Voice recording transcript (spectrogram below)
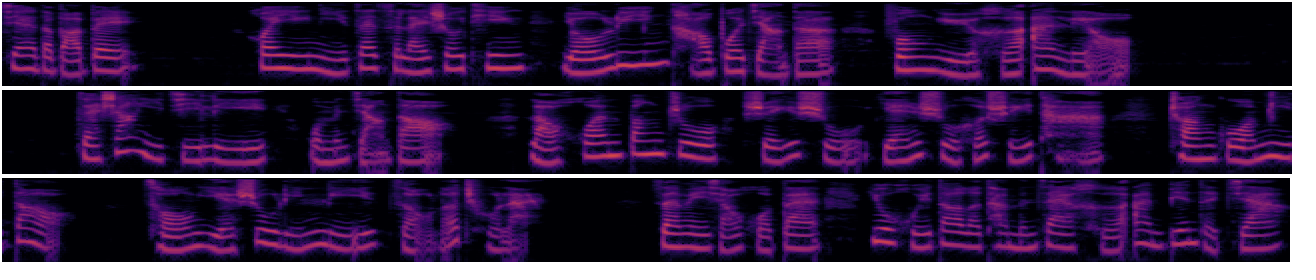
亲爱的宝贝，欢迎你再次来收听由绿樱桃播讲的《风雨河岸柳》。在上一集里，我们讲到老獾帮助水鼠、鼹鼠和水獭穿过密道，从野树林里走了出来。三位小伙伴又回到了他们在河岸边的家。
